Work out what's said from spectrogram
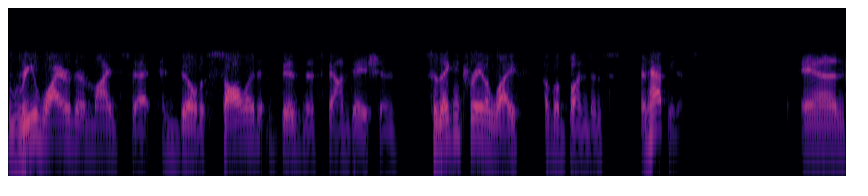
rewire their mindset and build a solid business foundation so they can create a life of abundance and happiness. And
